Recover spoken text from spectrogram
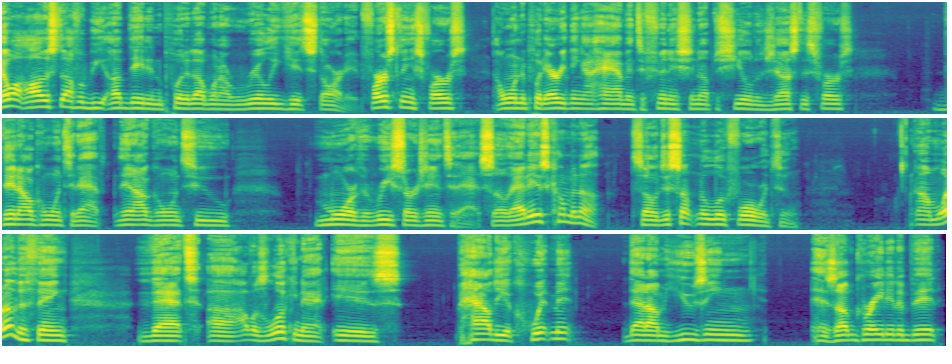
all this stuff will be updated and put it up when I really get started. First things first, I want to put everything I have into finishing up the Shield of Justice first. Then I'll go into that. Then I'll go into more of the research into that. So that is coming up. So just something to look forward to. Um, one other thing that uh, I was looking at is how the equipment that I'm using has upgraded a bit.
